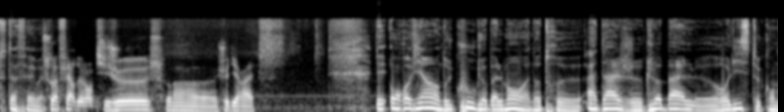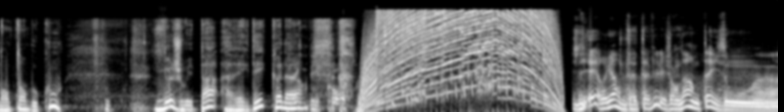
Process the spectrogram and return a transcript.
tout à fait, ouais. soit faire de l'anti-jeu, soit, je dirais, Et on revient du coup globalement à notre adage global euh, rôliste qu'on entend beaucoup. ne jouez pas avec des connards. Je dis, hey, regarde, t'as- vu les gendarmes, ils ont, euh,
